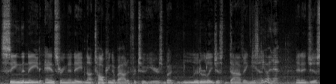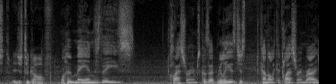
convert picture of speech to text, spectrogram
seeing the need, answering the need, not talking about it for two years, but literally just diving Just in, doing it. and it just it just took off. Well, who mans these classrooms? Because that really is just kind of like a classroom, right?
